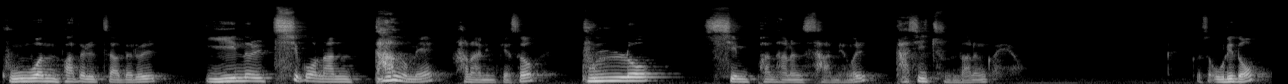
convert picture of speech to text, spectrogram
구원받을 자들을 인을 치고 난 다음에 하나님께서 불로 심판하는 사명을 다시 준다는 거예요. 그래서 우리도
